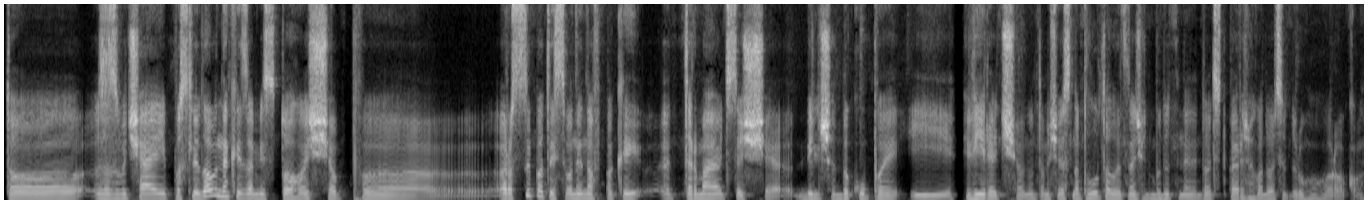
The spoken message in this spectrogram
то зазвичай послідовники замість того, щоб е, розсипатись, вони навпаки тримаються ще більше докупи і вірять, що ну там щось наплутали, значить будуть не 21-го, 22-го року.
